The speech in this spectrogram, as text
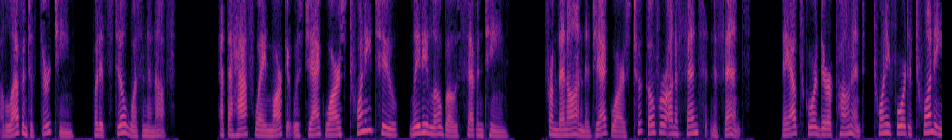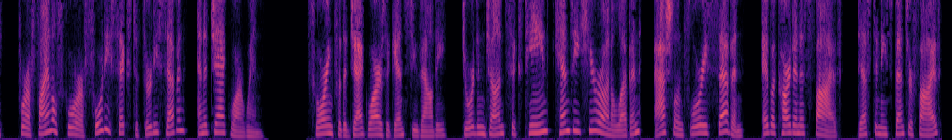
11 13 but it still wasn't enough. At the halfway mark, it was Jaguars 22, Lady Lobos 17. From then on, the Jaguars took over on offense and defense. They outscored their opponent 24 to 20 for a final score of 46 to 37 and a Jaguar win. Scoring for the Jaguars against Uvalde, Jordan John 16, Kenzie Huron 11, Ashlyn Flores 7, Eva Cardenas 5, Destiny Spencer 5,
